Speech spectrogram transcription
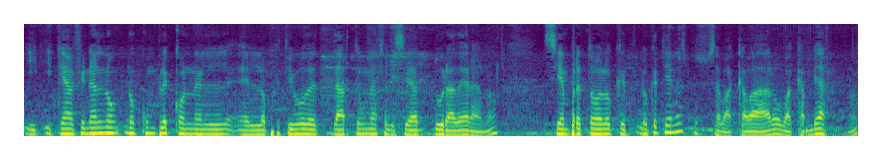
Y, y que al final no, no cumple con el, el objetivo de darte una felicidad duradera, ¿no? Siempre todo lo que, lo que tienes pues se va a acabar o va a cambiar, ¿no?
